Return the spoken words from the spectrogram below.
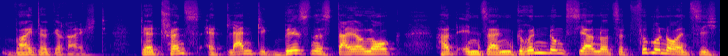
weitergereicht. Der Transatlantic Business Dialogue hat in seinem Gründungsjahr 1995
